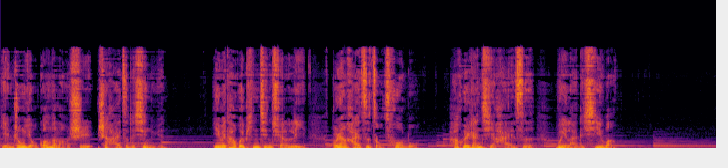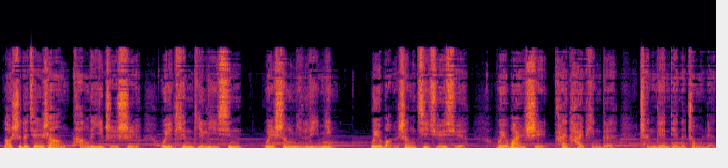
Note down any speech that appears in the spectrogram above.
眼中有光的老师，是孩子的幸运，因为他会拼尽全力，不让孩子走错路，还会燃起孩子未来的希望。老师的肩上扛的一直是为天地立心、为生民立命、为往圣继绝学、为万世开太平的沉甸甸的重任。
